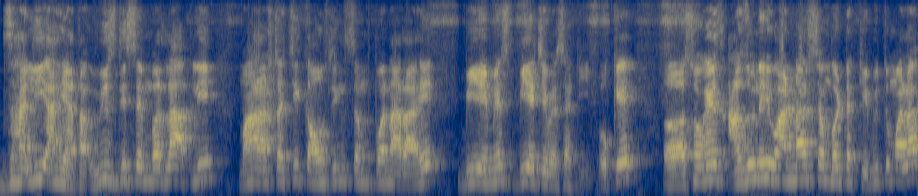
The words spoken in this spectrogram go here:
झाली आहे आता. वीस डिसेंबरला आपली महाराष्ट्राची काउन्सिलिंग संपणार आहे B M S B H M एससाठी ओके सो गाईज अजूनही वाढणार शंभर टक्के. मी तुम्हाला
